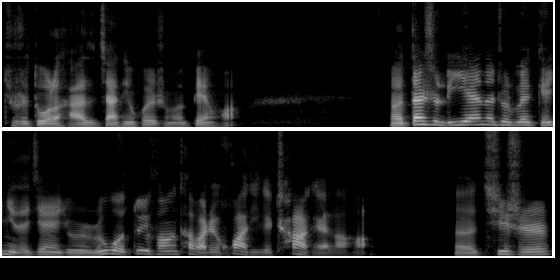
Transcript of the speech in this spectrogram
就是多了孩子，家庭会有什么变化？呃，但是黎岩呢这边给你的建议就是，如果对方他把这个话题给岔开了哈，呃，其实。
